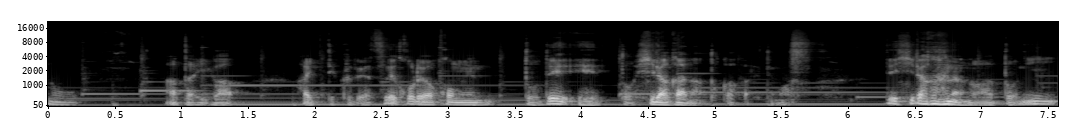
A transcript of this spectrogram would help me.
の値が入ってくるやつで、これはコメントで、えっ、と、ひらがなと書かれてます。で、ひらがなの後に、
